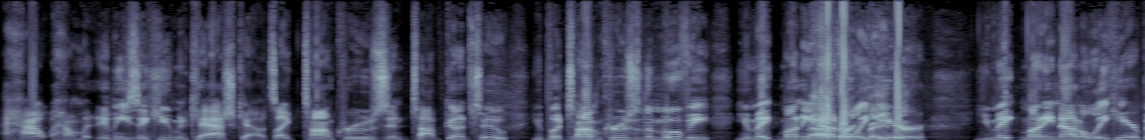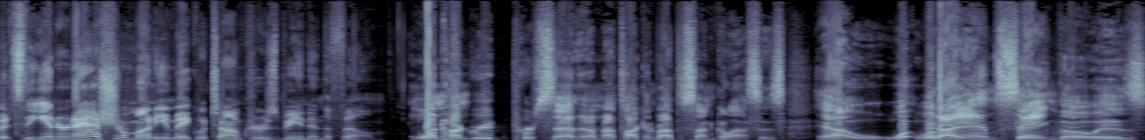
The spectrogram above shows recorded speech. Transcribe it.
how how much? I mean, he's a human cash cow. It's like Tom Cruise in Top Gun 2. You put Tom Yeah. Cruise in the movie, you make money Maverick, not only baby. here, you make money not only here, but it's the international money you make with Tom Cruise being in the film. One hundred percent, and I'm not talking about the sunglasses. Uh, what what I am saying though is,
